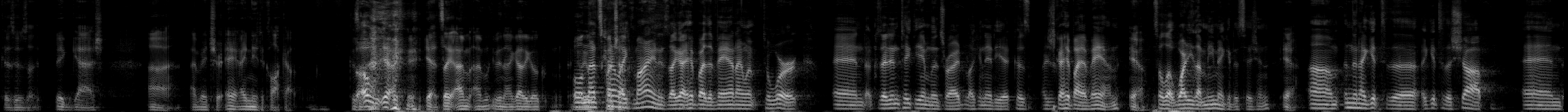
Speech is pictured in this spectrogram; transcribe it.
because it was a big gash, uh, I made sure, hey, I need to clock out. Oh, I- yeah. yeah. It's like I'm I'm leaving. I got to go. I Well, and gotta that's kind of like mine. Is I got hit by the van. I went to work, and because I didn't take the ambulance ride like an idiot, because I just got hit by a van. yeah So let, why do you let me make a decision? yeah Um, and then I get to the I get to the shop, and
